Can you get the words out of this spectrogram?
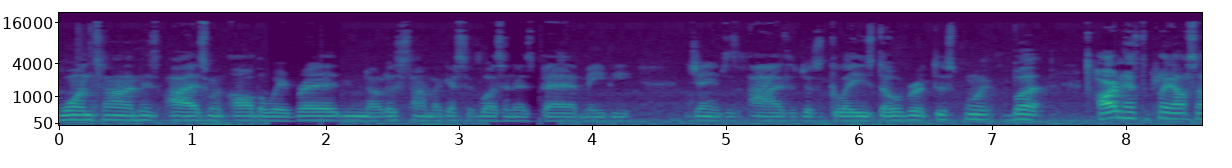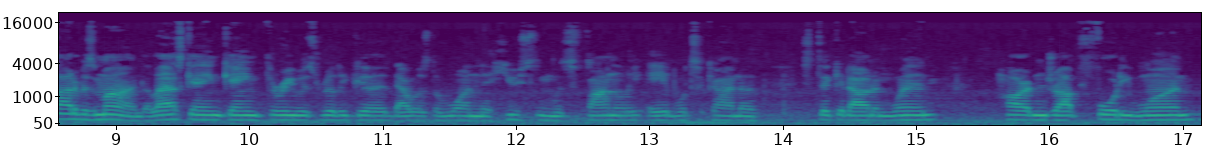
One time his eyes went all the way red. You know, this time I guess it wasn't as bad. Maybe James's eyes are just glazed over at this point. But Harden has to play outside of his mind. The last game, game three, was really good. That was the one that Houston was finally able to kind of stick it out and win. Harden dropped 41.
